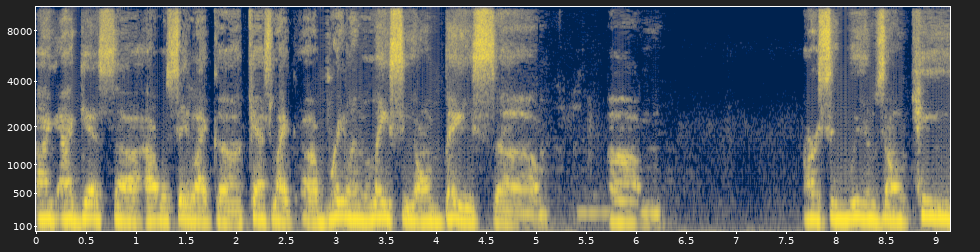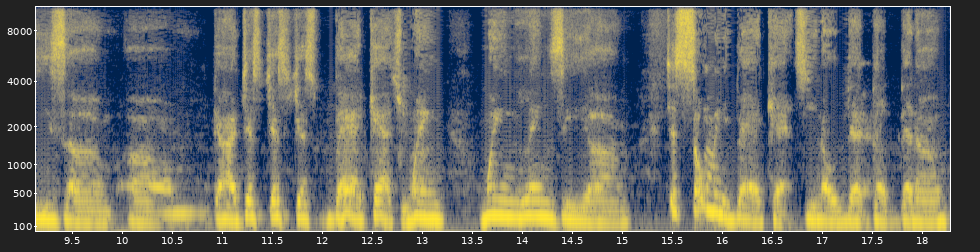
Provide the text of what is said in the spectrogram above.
I, I guess uh, I would say like uh, cats like uh, Braylon Lacey on bass, um, um, R.C. Williams on keys, um, um, God, just just just bad cats. Wayne Wayne Lindsey, um, just so many bad cats. You know that that that um,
